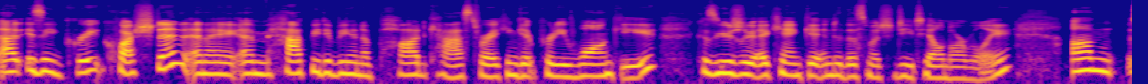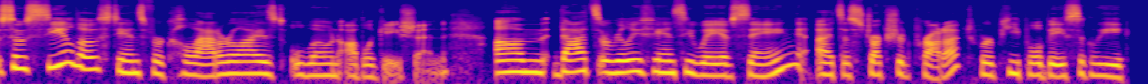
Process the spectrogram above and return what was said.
That is a great question, and I am happy to be in a podcast where I can get pretty wonky because usually I can't get into this much detail normally. Um, so, CLO stands for Collateralized Loan Obligation. Um, that's a really fancy way of saying uh, it's a structured product where people basically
